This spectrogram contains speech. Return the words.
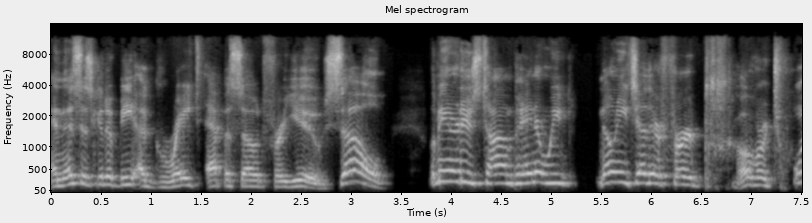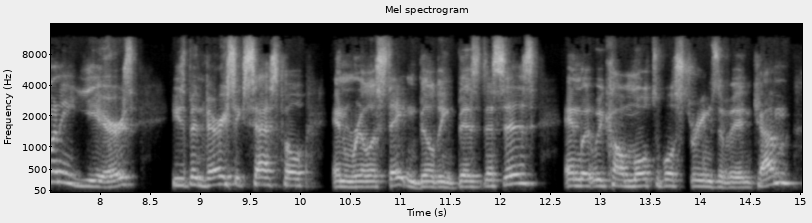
and this is going to be a great episode for you. So, let me introduce Tom Painter. We've known each other for over 20 years. He's been very successful in real estate and building businesses and what we call multiple streams of income.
